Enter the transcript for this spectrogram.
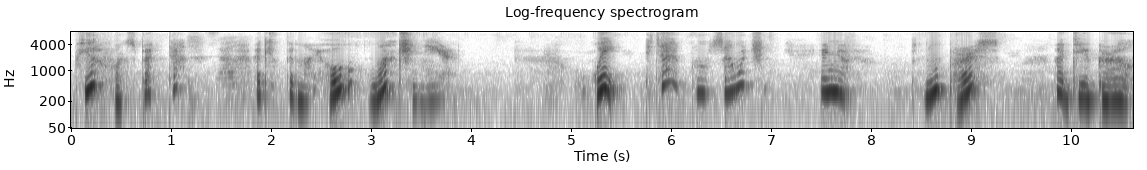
beautiful and spectacular. I can fit my whole lunch in here. Wait, is that a sandwich in your new purse? My dear girl,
